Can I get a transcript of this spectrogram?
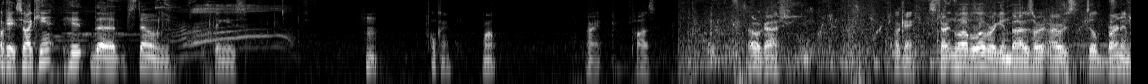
Okay, so I can't hit the stone thingies. Hmm. Okay. Well. Alright. Pause. Oh gosh. Okay, starting the level over again, but I was I was still burning.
